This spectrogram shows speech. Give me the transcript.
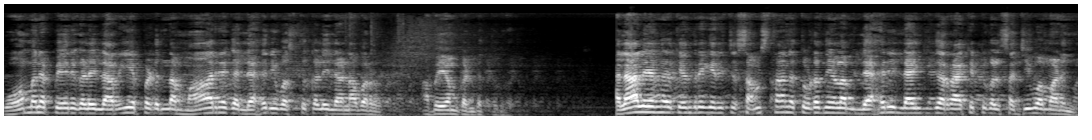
ഓമന പേരുകളിൽ അറിയപ്പെടുന്ന മാരക ലഹരി വസ്തുക്കളിലാണ് അവർ അഭയം കണ്ടെത്തുന്നത്. കലാലയങ്ങൾ കേന്ദ്രീകരിച്ച് സംസ്ഥാനത്തുടനീളം ലഹരി ലൈംഗിക റാക്കറ്റുകൾ സജീവമാണെന്ന്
